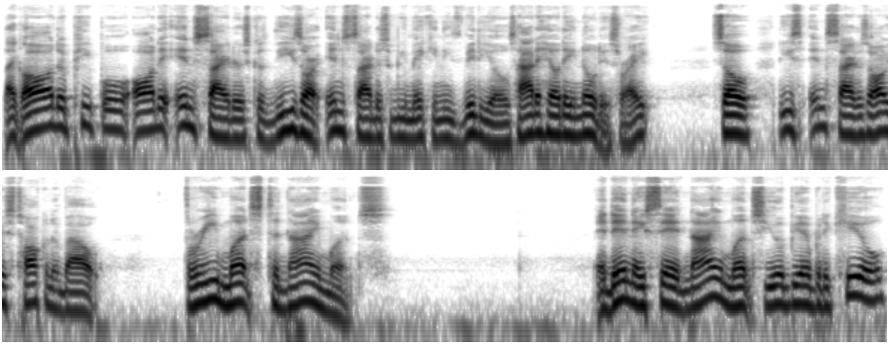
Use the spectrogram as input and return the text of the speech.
Like all the people, all the insiders, because these are insiders who be making these videos. How the hell they know this, right? So these insiders are always talking about three months to nine months. And then they said nine months you'll be able to kill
